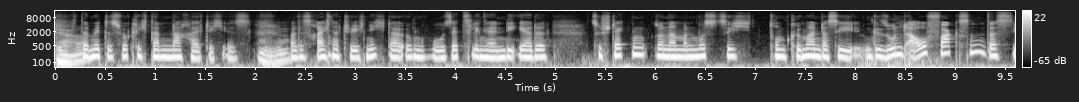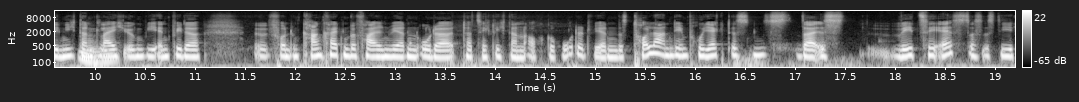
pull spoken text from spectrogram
Ja. damit es wirklich dann nachhaltig ist. Mhm. Weil es reicht natürlich nicht, da irgendwo Setzlinge in die Erde zu stecken, sondern man muss sich darum kümmern, dass sie gesund aufwachsen, dass sie nicht dann Mhm. gleich irgendwie entweder äh, von Krankheiten befallen werden oder tatsächlich dann auch gerodet werden. Das Tolle an dem Projekt ist, da ist WCS, das ist die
